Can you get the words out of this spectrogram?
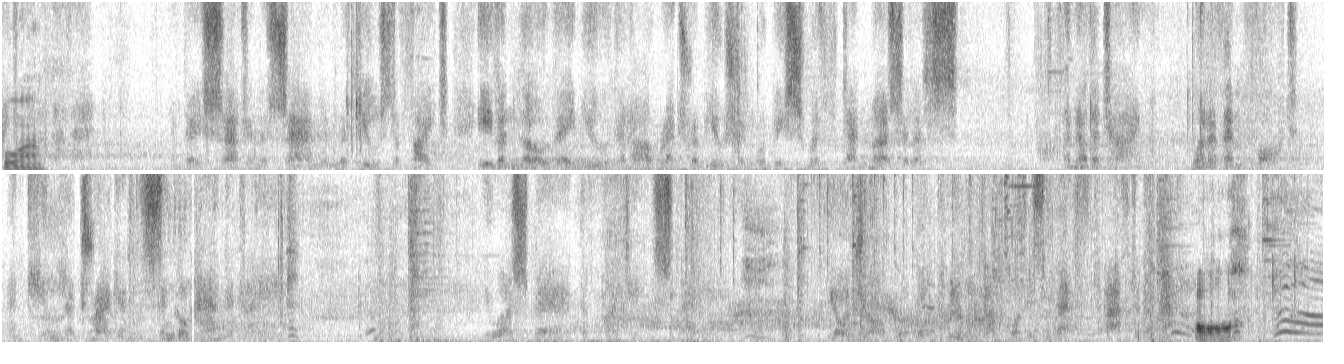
We they sat in the sand and refused to fight, even though they knew that our retribution would be swift and merciless. Another time, one of them fought and killed a dragon single-handedly. You are spared the fighting slave. Your job will be cleaning up what is left after the battle. Oh.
